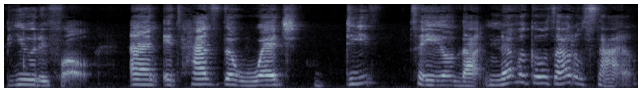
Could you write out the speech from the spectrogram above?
beautiful and it has the wedge detail that never goes out of style.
